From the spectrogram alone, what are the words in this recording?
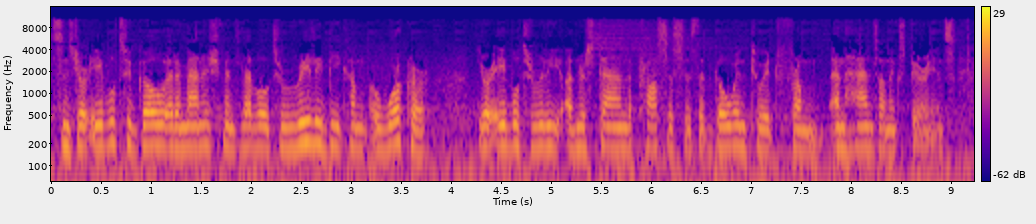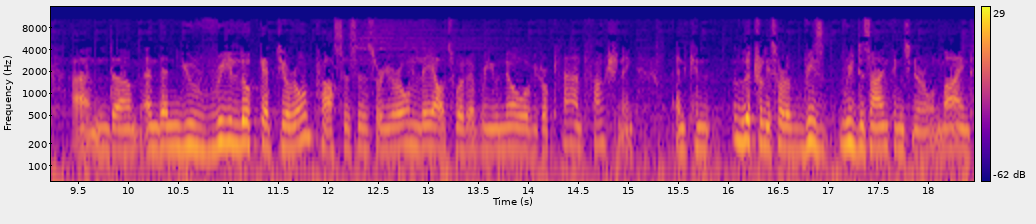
Since you're able to go at a management level to really become a worker, you're able to really understand the processes that go into it from an hands-on experience. And, um, and then you relook at your own processes or your own layouts, whatever you know of your plant functioning, and can literally sort of re- redesign things in your own mind.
